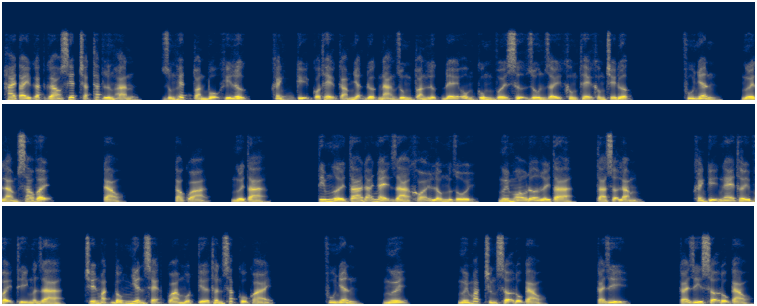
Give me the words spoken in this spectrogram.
hai tay gắt gao siết chặt thắt lưng hắn, dùng hết toàn bộ khí lực, khánh kỵ có thể cảm nhận được nàng dùng toàn lực để ôm cùng với sự run dậy không thể khống chế được. Phu nhân, người làm sao vậy? Cao cao quá, người ta, tim người ta đã nhảy ra khỏi lồng ngực rồi, ngươi mau đỡ lấy ta ta sợ lắm. Khánh kỵ nghe thấy vậy thì ngẩn ra, trên mặt bỗng nhiên xẹt qua một tia thần sắc cổ quái. Phu nhân, ngươi ngươi mắc chứng sợ độ cao. Cái gì? Cái gì sợ độ cao?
